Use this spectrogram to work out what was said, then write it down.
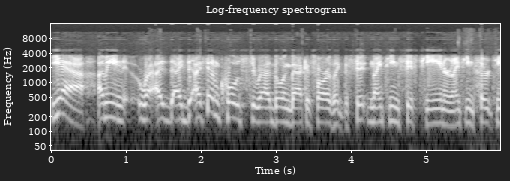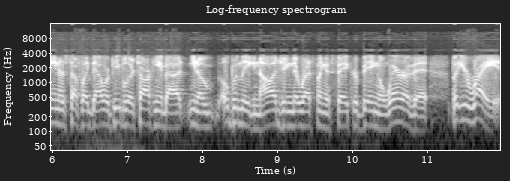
Yeah, I mean, I, I, I found quotes throughout going back as far as like the 1915 or 1913 or stuff like that, where people are talking about, you know, openly acknowledging that wrestling is fake or being aware of it. But you're right.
